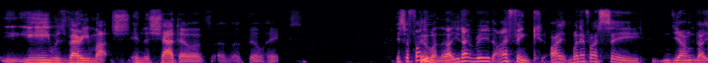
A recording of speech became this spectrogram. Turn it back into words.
he, he was very much in the shadow of, of, of bill hicks It's a funny one. Like you don't really. I think I whenever I see young like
